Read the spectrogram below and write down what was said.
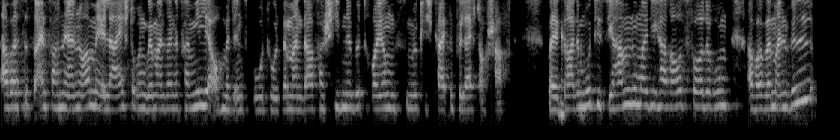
Aber es ist einfach eine enorme Erleichterung, wenn man seine Familie auch mit ins Boot holt, wenn man da verschiedene Betreuungsmöglichkeiten vielleicht vielleicht auch schafft. Weil gerade Muttis, die haben nun mal die Herausforderung, aber wenn man will,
